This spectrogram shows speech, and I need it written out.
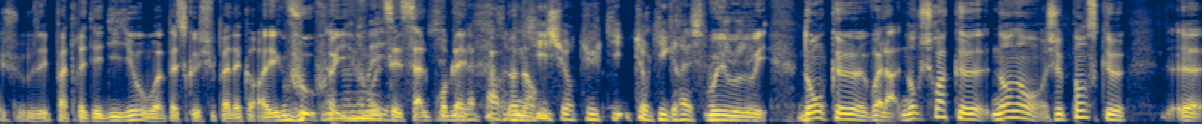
je vous ai pas traité d'idiot, moi, parce que je suis pas d'accord avec vous. c'est ça le problème. La non, non. sur Turquie, Turquie Grèce. Oui, oui, oui. Donc euh, voilà. Donc je crois que non, non. Je pense que euh,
